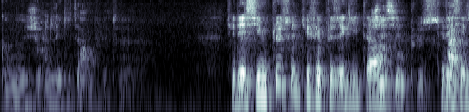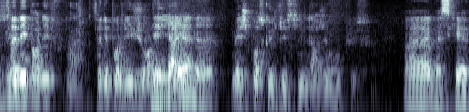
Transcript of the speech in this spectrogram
comme je de la guitare, en fait. Tu dessines plus ou tu fais plus de guitare Je dessine plus. Tu Enfin, dessines ça, dépend des, enfin, ça dépend des journées, Des périodes hein mais je pense que je dessine largement plus. Ouais, ouais, parce qu'il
